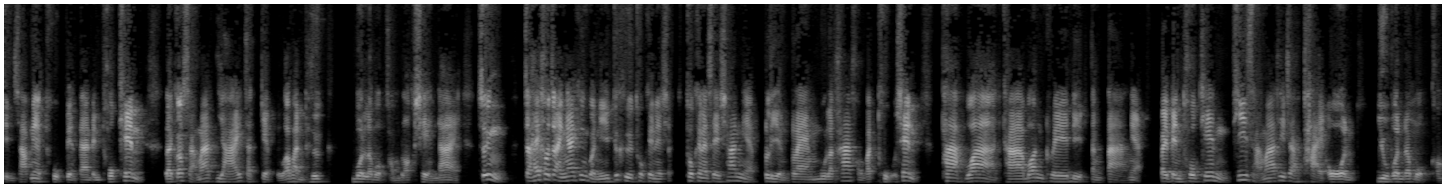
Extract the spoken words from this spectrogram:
สินทรัพย์เนี่ยถูกเปลี่ยนแปลงเป็นโทเค็นแล้วก็สามารถย้ายจัดเก็บหรือว่าบันทึกบนระบบของบล็อกเชนได้ ซึ่งจะให้เข้าใจง่ายขึ้นกว่านี้ก็คือ tokenization เนี่ยเปลี่ยนแปลงมูลค่าของวัตถุ เช่น ภาพวาดคาร์บอนเครดิตต่างๆเนี่ยไปเป็นโทเค็นที่สามารถที่จะถ่ายโอน อยู่บนระบบของ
